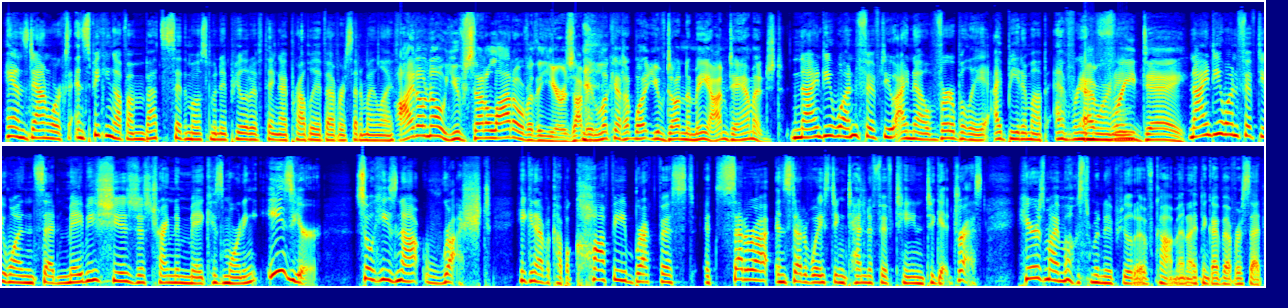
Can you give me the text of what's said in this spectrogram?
hands down works. And speaking of, I'm about to say the most manipulative thing I probably have ever said in my life. I don't know. You've said a lot over the years. I mean, look at what you've done to me. I'm damaged 9150, I know, verbally, I beat him up every, morning. every day. 9151 said maybe she is just trying to make his morning easier so he's not rushed. He can have a cup of coffee, breakfast, etc. instead of wasting 10 to 15 to get dressed. Here's my most manipulative comment I think I've ever said.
